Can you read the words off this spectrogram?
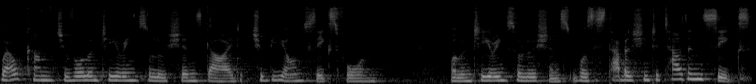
Welcome to Volunteering Solutions Guide to Beyond Sixth Form. Volunteering Solutions was established in 2006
